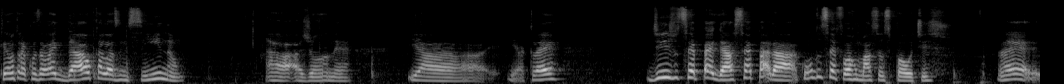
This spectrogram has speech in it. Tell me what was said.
Que é outra coisa legal que elas ensinam, a, a Joana e a, e a Claire, de você pegar, separar. Quando você formar seus potes, né,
